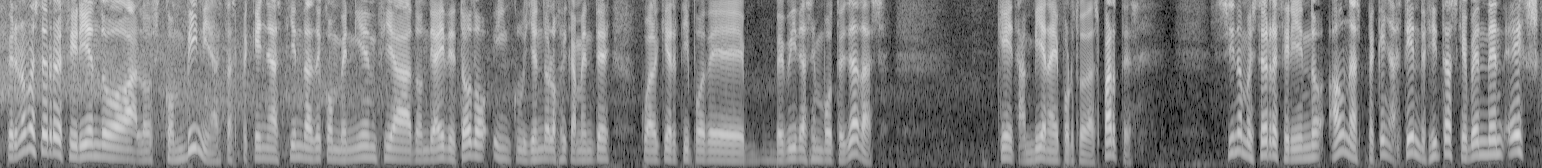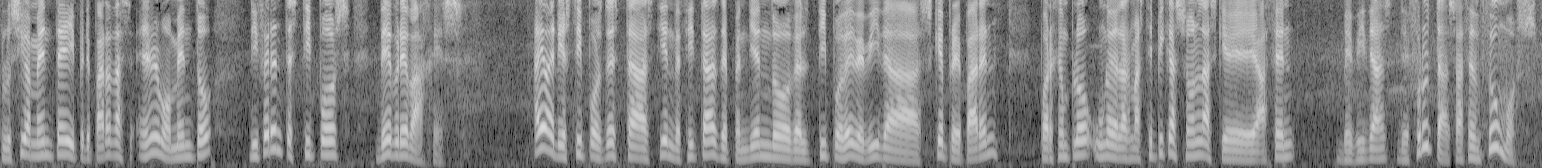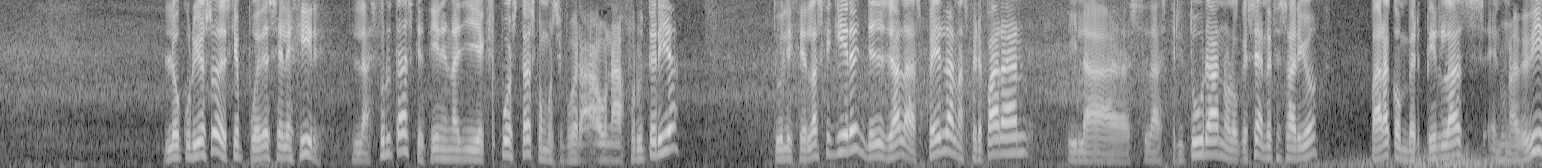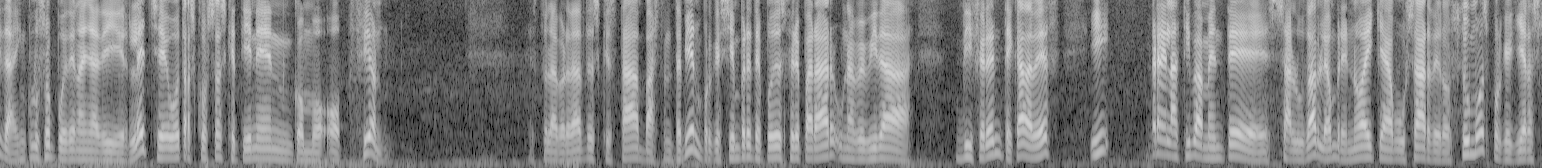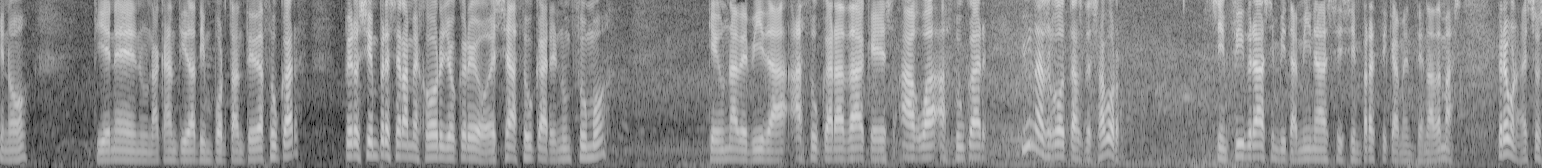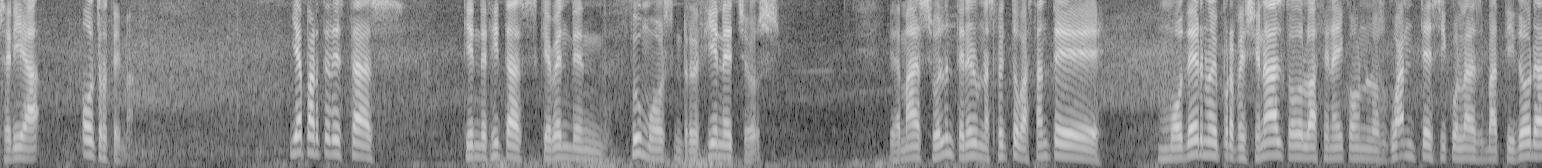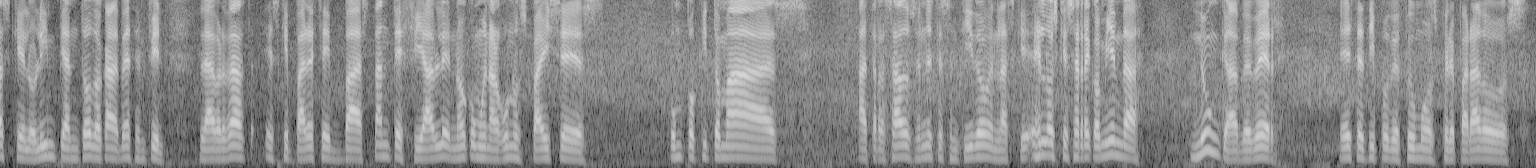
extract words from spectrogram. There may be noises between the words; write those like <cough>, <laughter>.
Pero no me estoy refiriendo a los convini, a estas pequeñas tiendas de conveniencia donde hay de todo, incluyendo lógicamente cualquier tipo de bebidas embotelladas, que también hay por todas partes. Sino me estoy refiriendo a unas pequeñas tiendecitas que venden exclusivamente y preparadas en el momento diferentes tipos de brebajes. Hay varios tipos de estas tiendecitas dependiendo del tipo de bebidas que preparen. Por ejemplo, una de las más típicas son las que hacen bebidas de frutas, hacen zumos. Lo curioso es que puedes elegir las frutas que tienen allí expuestas como si fuera una frutería. Tú eliges las que quieren y ellos ya las pelan, las preparan y las, trituran o lo que sea necesario para convertirlas en una bebida. Incluso pueden añadir leche u otras cosas que tienen como opción. Esto la verdad es que está bastante bien porque siempre te puedes preparar una bebida diferente cada vez y relativamente saludable. Hombre, no hay que abusar de los zumos porque quieras que no, tienen una cantidad importante de azúcar, pero siempre será mejor, yo creo, ese azúcar en un zumo que una bebida azucarada que es agua, azúcar y unas gotas de sabor. Sin fibras, sin vitaminas y sin prácticamente nada más. Pero bueno, eso sería otro tema. Y aparte de estas tiendecitas que venden zumos recién hechos, y además suelen tener un aspecto bastante moderno y profesional, todo lo hacen ahí con los guantes y con las batidoras que lo limpian todo cada vez, en fin, la verdad es que parece bastante fiable, no como en algunos países un poquito más atrasados en este sentido, en, en los que se recomienda nunca beber este tipo de zumos preparados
